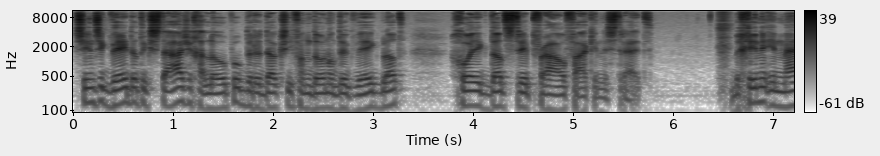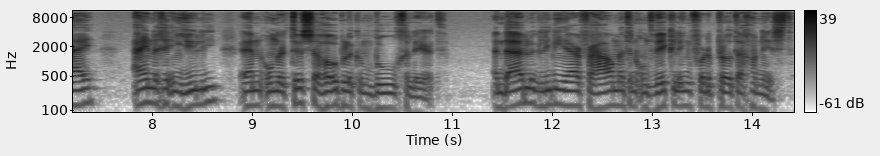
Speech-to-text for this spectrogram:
Sinds ik weet dat ik stage ga lopen op de redactie van Donald Duck Weekblad, gooi ik dat stripverhaal vaak in de strijd. Beginnen in mei, eindigen in juli en ondertussen hopelijk een boel geleerd. Een duidelijk lineair verhaal met een ontwikkeling voor de protagonist.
